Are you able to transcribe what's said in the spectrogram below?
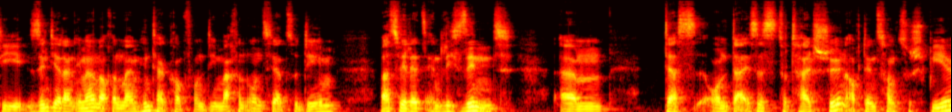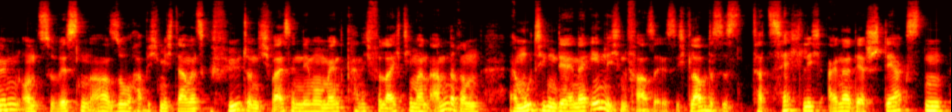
die sind ja dann immer noch in meinem Hinterkopf und die machen uns ja zu dem, was wir letztendlich sind. Ähm, das, und da ist es total schön, auch den Song zu spielen und zu wissen, ah, so habe ich mich damals gefühlt und ich weiß, in dem Moment kann ich vielleicht jemand anderen ermutigen, der in einer ähnlichen Phase ist. Ich glaube, das ist tatsächlich einer der stärksten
